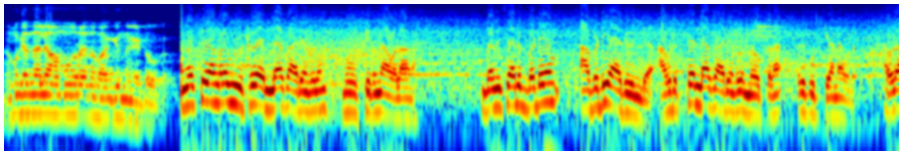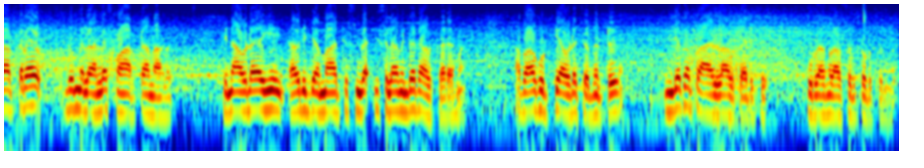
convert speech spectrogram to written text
നമുക്ക് എന്തായാലും അമ്മ പറയുന്ന ബാക്കി ഒന്ന് കേട്ടു ഞങ്ങൾക്ക് ഞങ്ങളുടെ വീട്ടിലെ എല്ലാ കാര്യങ്ങളും നോക്കിയിരുന്ന അവളാണ്. എന്താണെന്ന് വെച്ചാൽ ഇവിടെയും അവിടെ ആരുമില്ല. അവിടുത്തെ എല്ലാ കാര്യങ്ങളും നോക്കുന്ന ഒരു കുട്ടിയാണ് അവൾ അവൾ അത്ര ഇതൊന്നുമില്ല. നല്ല സ്മാർട്ടാണ് ആൾ. പിന്നെ അവിടെ ഈ അവർ ജമാഅത്ത് ഇസ്ലാ- ഇസ്ലാമിന്റെ ഒരു ആൾക്കാരാണ്. അപ്പോൾ ആ കുട്ടി അവിടെ ചെന്നിട്ട് ഇന്ത്യയൊക്കെ പ്രായമുള്ള ആൾക്കാർക്ക് ഖുർആൻ ക്ലാസ് എടുത്ത് കൊടുക്കുന്നുണ്ട്.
